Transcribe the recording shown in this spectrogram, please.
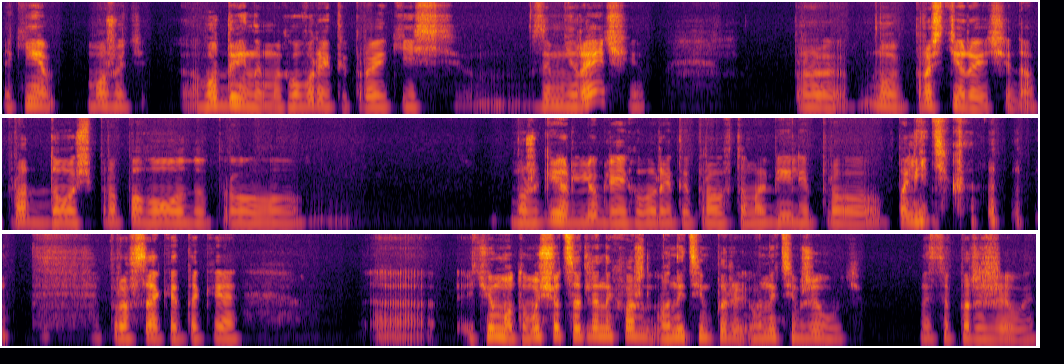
які можуть годинами говорити про якісь земні речі, про, ну, прості речі, да, про дощ, про погоду, про мужики люблять говорити про автомобілі, про політику, про всяке таке. Е, і Чому? Тому що це для них важливо. Вони цим, вони цим живуть. Вони це пережили.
